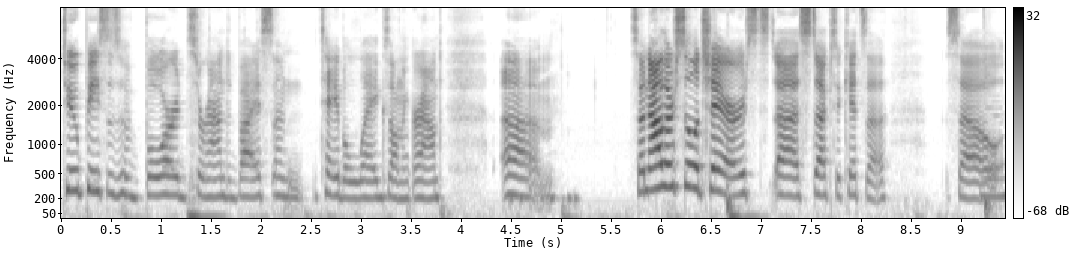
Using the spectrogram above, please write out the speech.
two pieces of board surrounded by some table legs on the ground. Um, so now there's still a chair uh, stuck to Kitsa. So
